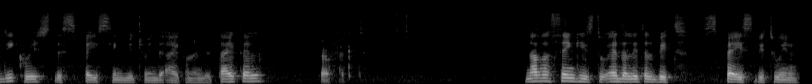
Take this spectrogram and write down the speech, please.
decrease the spacing between the icon and the title. Perfect. Another thing is to add a little bit space between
